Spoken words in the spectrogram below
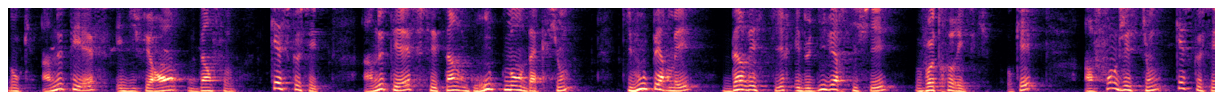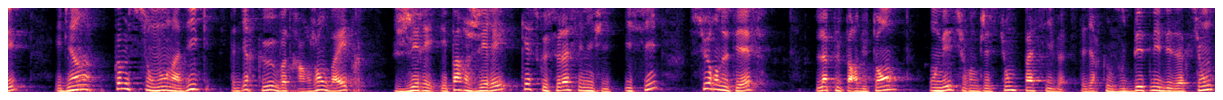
Donc, un ETF est différent d'un fonds. Qu'est-ce que c'est? Un ETF, c'est un groupement d'actions qui vous permet d'investir et de diversifier votre risque. Un fonds de gestion, qu'est-ce que c'est? Eh bien, comme son nom l'indique, c'est-à-dire que votre argent va être géré. Et par gérer, qu'est-ce que cela signifie? Ici, sur un ETF, la plupart du temps, on est sur une gestion passive. C'est-à-dire que vous détenez des actions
